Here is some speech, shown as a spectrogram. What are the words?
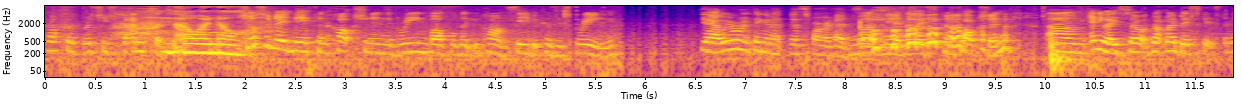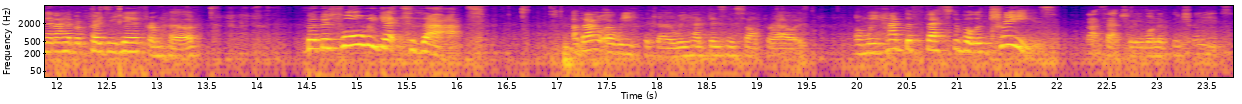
proper British banter. Now I know. She also made me a concoction in the green bottle that you can't see because it's green. Yeah, we weren't thinking this far ahead. So. Might be a nice concoction. Um, anyway, so I've got my biscuits, and then I have a prezzie here from her. But before we get to that, about a week ago, we had business after hours, and we had the Festival of Trees. That's actually one of the trees.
